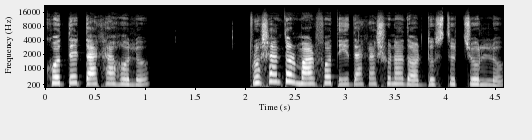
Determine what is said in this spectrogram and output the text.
খদ্দের দেখা হলো। প্রশান্তর মারফতই দেখাশোনা দরদস্তুর চলল।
